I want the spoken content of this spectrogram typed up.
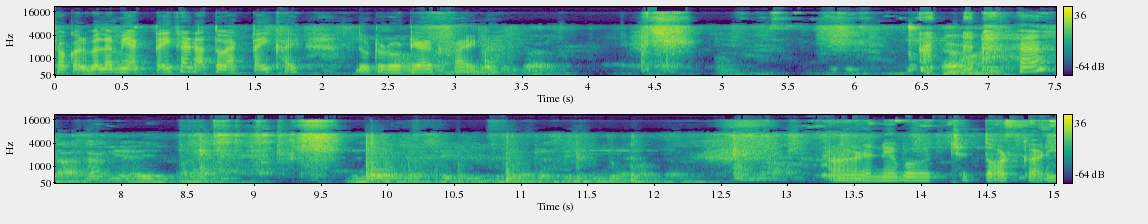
সকালবেলা আমি একটাই খাই, রাতেও একটাই খাই। দুটো রুটি আর খাই না। হ্যাঁ আর নেব হচ্ছে তরকারি।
